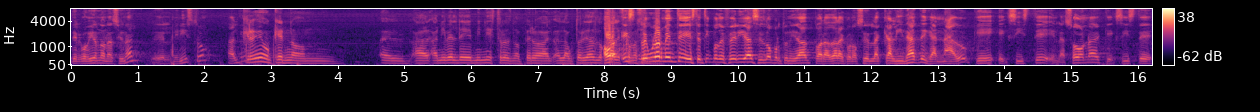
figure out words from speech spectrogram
¿Del gobierno nacional? ¿El ministro? ¿Alguien? Creo que no a, nivel de ministros, no, pero a, autoridades locales. Ahora, regularmente este tipo de ferias es la oportunidad para dar a conocer la calidad de ganado que existe en la zona, que existe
